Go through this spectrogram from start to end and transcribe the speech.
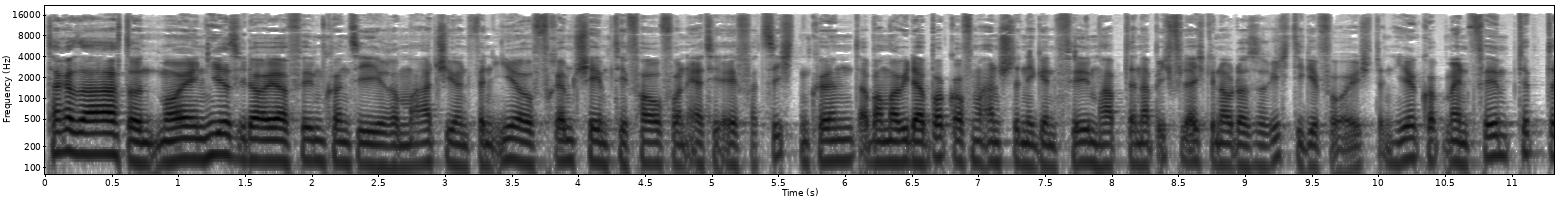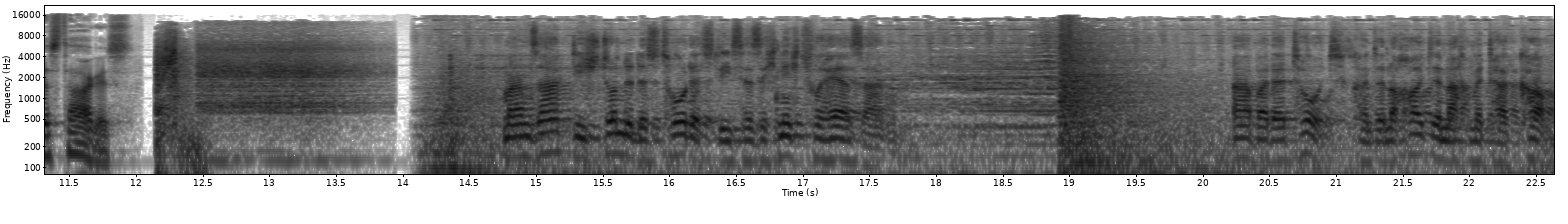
Tagesagt und moin, hier ist wieder euer Filmkonsigliere Margie und wenn ihr auf Fremdschämen TV von RTL verzichten könnt, aber mal wieder Bock auf einen anständigen Film habt, dann hab ich vielleicht genau das Richtige für euch, denn hier kommt mein Filmtipp des Tages. Man sagt, die Stunde des Todes ließe sich nicht vorhersagen. Aber der Tod könnte noch heute Nachmittag kommen.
